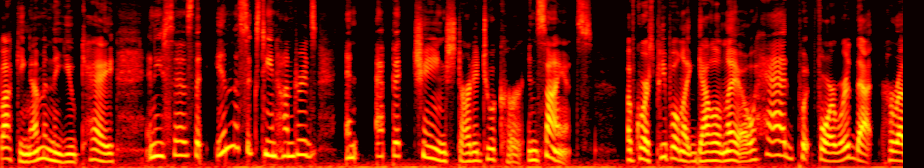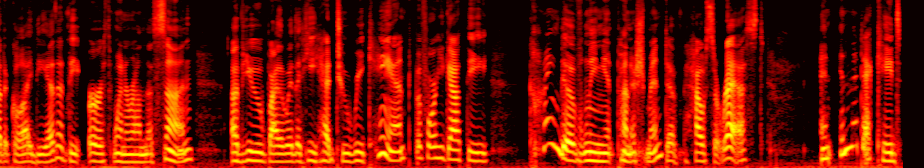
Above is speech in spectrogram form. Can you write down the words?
Buckingham in the UK, and he says that in the 1600s, an epic change started to occur in science. Of course, people like Galileo had put forward that heretical idea that the Earth went around the sun, a view, by the way, that he had to recant before he got the kind of lenient punishment of house arrest. And in the decades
